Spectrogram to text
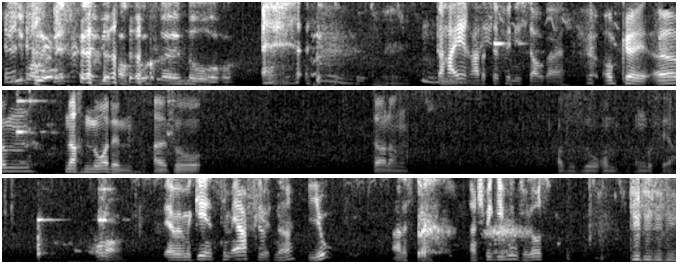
Lieber Spätzle wie Kartoffeln in der Ohren. Geheiratete finde ich saugeil. Okay, ähm, nach Norden, also da lang. Also so rum ungefähr. Oh. Ja, aber wir gehen jetzt zum Airfield, ne? Jo. Alles klar. Dann schwing die Hufe, los. Du, du, du, du.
